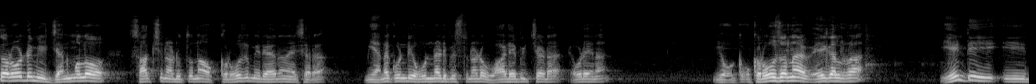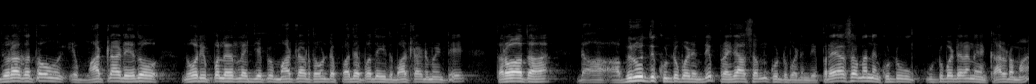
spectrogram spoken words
ఒక్క రోడ్డు మీ జన్మలో సాక్షిని అడుగుతున్నా ఒక్కరోజు మీరు ఏదైనా వేశారా? మీ వెనకుండి ఎవడు నడిపిస్తున్నాడో వాడేపిచ్చాడా ఎవడైనా? ఈ ఒక ఒక రోజన్నా వేయగలరా? ఏంటి ఈ దురాగతం? మాట్లాడేదో నోరిప్పలేరులు అని చెప్పి మాట్లాడుతూ ఉంటే పదే పదే ఇది మాట్లాడడం ఏంటి? తర్వాత అభివృద్ధి కుంటుపడింది ప్రజాస్వామ్యం కుంటుపడింది ప్రజాస్వామ్యం నేను కుంటు కుంటుపడ్డానని నేను కారణమా?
